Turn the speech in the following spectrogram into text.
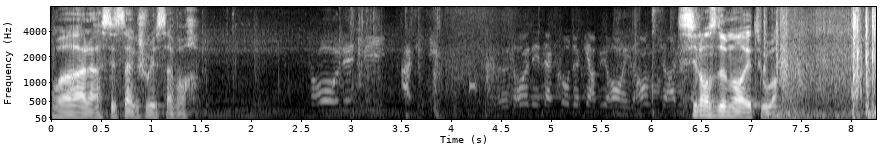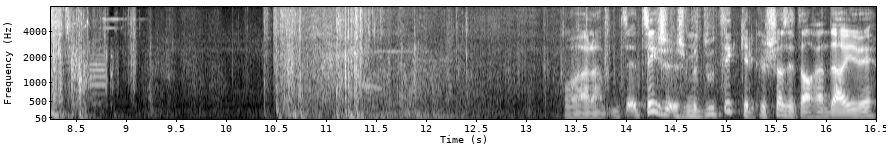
Voilà, c'est ça que je voulais savoir. Drone ennemi actif. Le drone est à court de carburant. Il rentre sur Silence de mort et tout. Hein. Voilà. Tu sais que je, me doutais que quelque chose était en train d'arriver.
